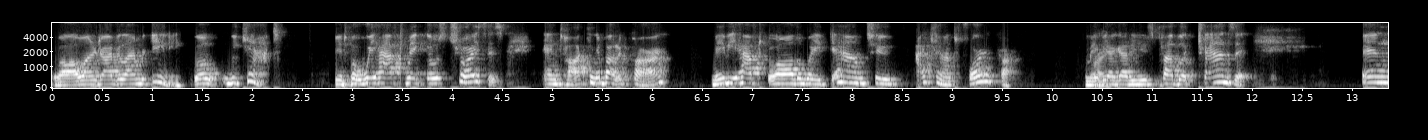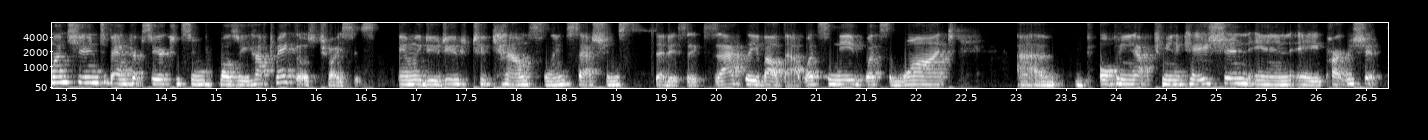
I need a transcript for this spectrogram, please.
well, I want to drive a Lamborghini. Well, we can't. You know, we have to make those choices. And talking about a car, maybe you have to go all the way down to I can't afford a car. Maybe right. I got to use public transit. And once you're into bankruptcy or consumer proposal, you have to make those choices. And we do do two counseling sessions that is exactly about that. What's the need? What's the want? Um, opening up communication in a partnership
